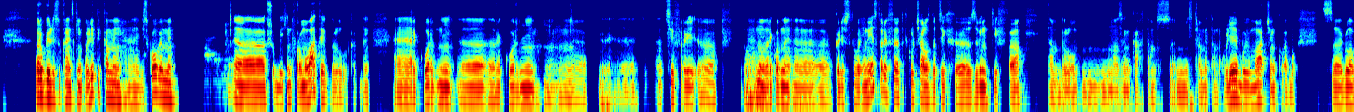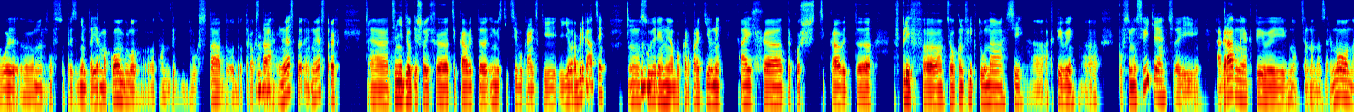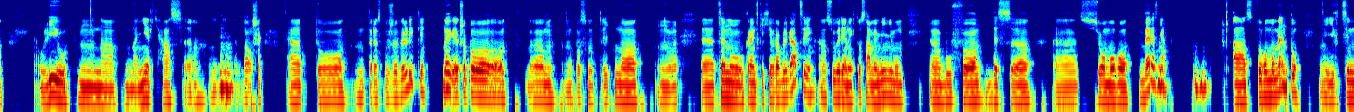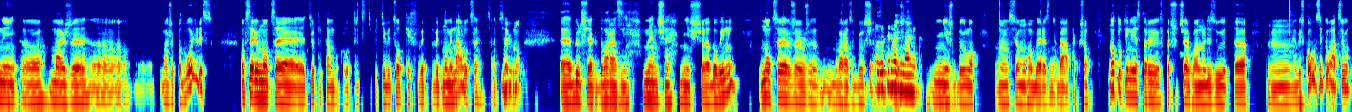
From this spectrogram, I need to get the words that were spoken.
робили з українськими політиками, військовими, щоб їх інформувати. Було якби рекордні рекордні цифри. Ну, рекордне кількість інвесторів підключалось до цих дзвінків. Там було на дзвінках там з міністрами там Кулебою, Марченко або з главою офісу президента Єрмаком було там від 200 до до 300 інвестор, інвесторів. Це не тільки що їх цікавить інвестиції в українські єврооблігації, суверенні або корпоративні, а їх також цікавить вплив цього конфлікту на всі активи по всьому світі. Це і аграрні активи, ну це на зерно, на олію, на на нефть, газ і так далі. То інтерес дуже великий. Ну, якщо по ем, посмотреть на е, ціну українських єврооблігацій суверенних, то саме мінімум е, був е, десь 7 березня. А з цього моменту їх ціни майже майже подвоїлись. Ну, все рівно це тільки там около 35% від від номіналу. Це це все рівно більше як два рази менше ніж до війни. Ну це вже вже два рази більше позитивна ніж, динаміка, ніж було 7 березня. Да, так що ну тут інвестори в першу чергу аналізують військову ситуацію,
